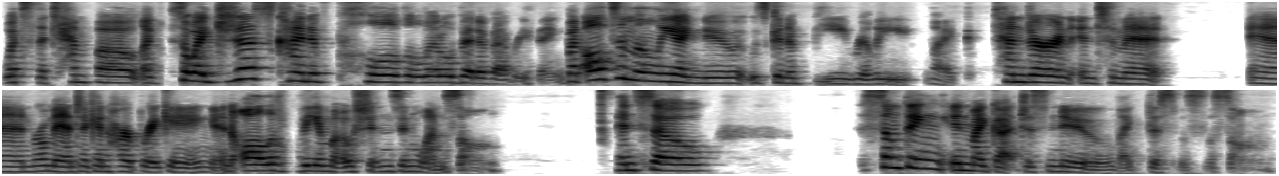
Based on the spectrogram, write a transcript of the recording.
what's the tempo? Like so I just kind of pulled a little bit of everything. But ultimately I knew it was going to be really like tender and intimate and romantic and heartbreaking and all of the emotions in one song. And so something in my gut just knew like this was the song.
